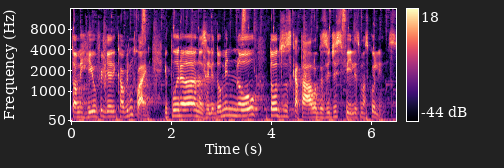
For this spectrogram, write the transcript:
Tommy Hilfiger e Calvin Klein, e por anos ele dominou todos os catálogos e desfiles masculinos.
